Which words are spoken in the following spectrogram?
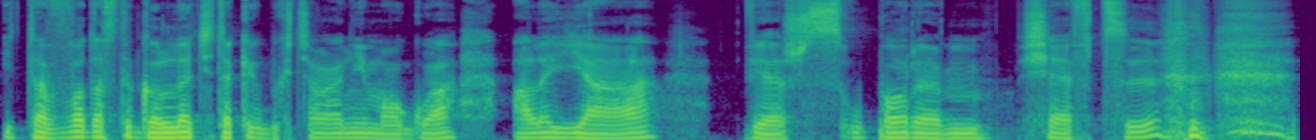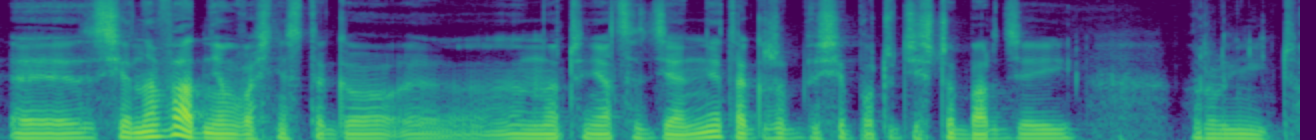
i ta woda z tego leci tak, jakby chciała, nie mogła, ale ja wiesz, z uporem siewcy e, się nawadniam właśnie z tego e, naczynia codziennie, tak żeby się poczuć jeszcze bardziej rolniczo.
